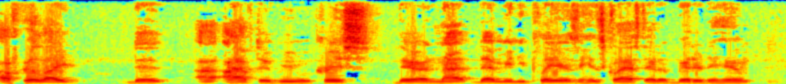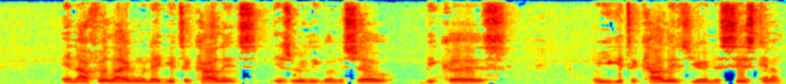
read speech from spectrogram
I feel like that I, I have to agree with Chris. There are not that many players in his class that are better than him. And I feel like when they get to college, it's really going to show because when you get to college, you're in the system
